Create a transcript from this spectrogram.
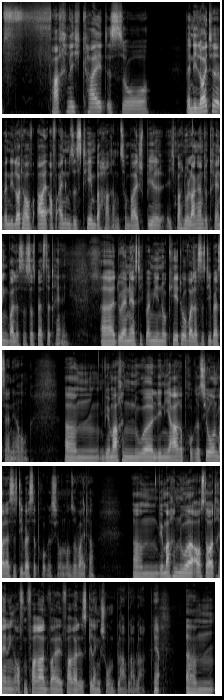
Fachlichkeit ist so, wenn die Leute, wenn die Leute auf, auf einem System beharren, zum Beispiel, ich mache nur Langhanteltraining, weil das ist das beste Training. Äh, du ernährst dich bei mir nur Keto, weil das ist die beste Ernährung. Ähm, wir machen nur lineare Progression, weil das ist die beste Progression und so weiter. Ähm, wir machen nur Ausdauertraining auf dem Fahrrad, weil Fahrrad ist gelenkschonend, bla bla bla. Ja. Ähm,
